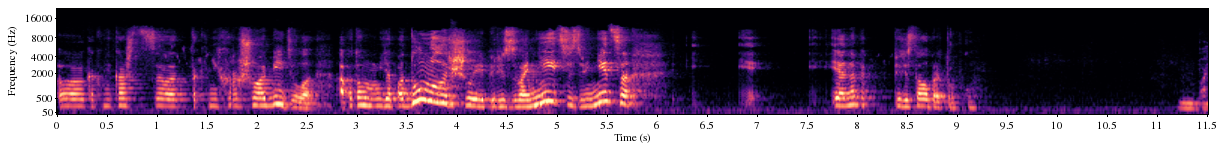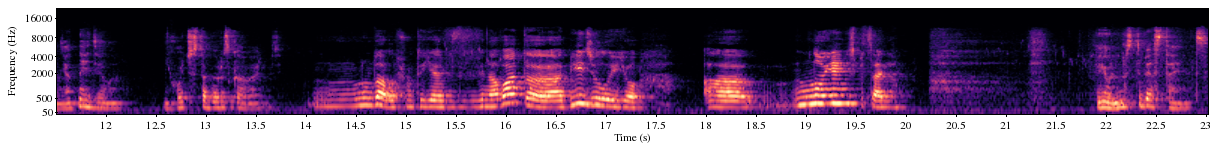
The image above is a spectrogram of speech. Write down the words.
э, как мне кажется, так нехорошо обидела. А потом я подумала, решила ей перезвонить, извиниться. И, и она пе- перестала брать трубку. Ну, понятное дело. Не хочет с тобой разговаривать. Ну да, в общем-то, я виновата, обидела ее. А, но я не специально. Юль, ну с тебя останется.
